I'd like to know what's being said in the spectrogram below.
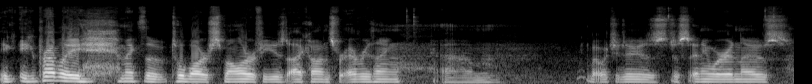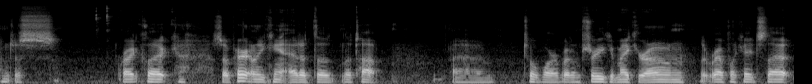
you, could probably make the toolbar smaller if you used icons for everything. Um, but what you do is just anywhere in those, just right click. So apparently you can't edit the, the top uh, toolbar, but I'm sure you can make your own that replicates that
